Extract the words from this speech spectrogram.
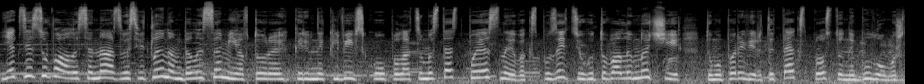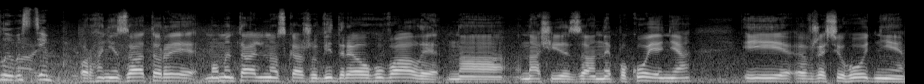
Як з'ясувалося, назви світлинам дали самі автори. Керівник Львівського палацу мистецтв пояснив, експозицію готували вночі, тому перевірити текст просто не було можливості. Організатори моментально скажу відреагували на наші занепокоєння і вже сьогодні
